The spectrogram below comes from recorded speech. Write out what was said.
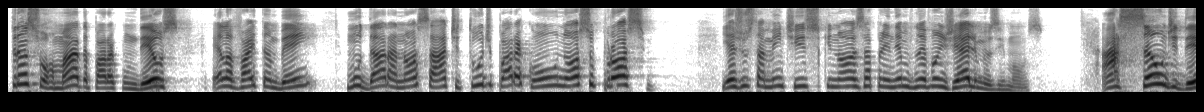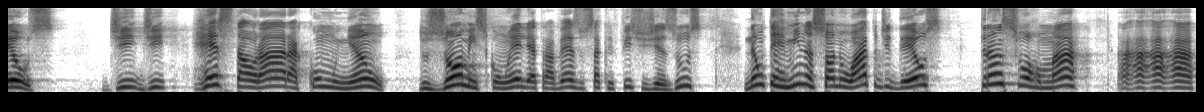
transformada para com Deus, ela vai também mudar a nossa atitude para com o nosso próximo. E é justamente isso que nós aprendemos no Evangelho, meus irmãos. A ação de Deus de, de restaurar a comunhão dos homens com Ele através do sacrifício de Jesus não termina só no ato de Deus transformar a, a,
